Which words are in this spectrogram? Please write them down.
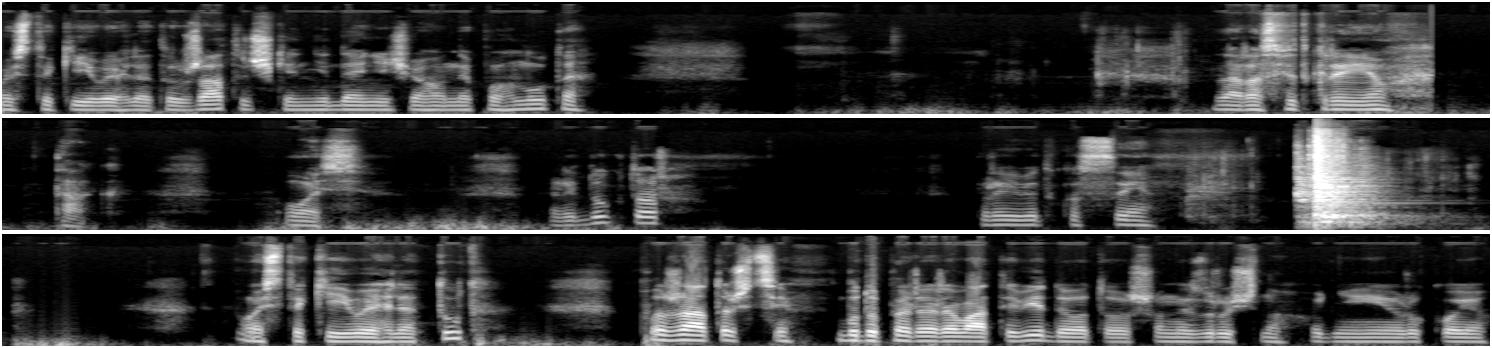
Ось такий вигляд у жаточки, ніде нічого не погнуте. Зараз відкриємо. Так. Ось редуктор. Привід коси. Ось такий вигляд тут по жаточці. Буду переривати відео, тому що незручно однією рукою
